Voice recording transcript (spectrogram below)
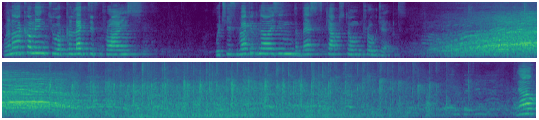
We're now coming to a collective prize, which is recognizing the best capstone project. Now,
